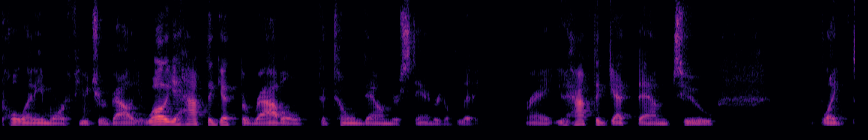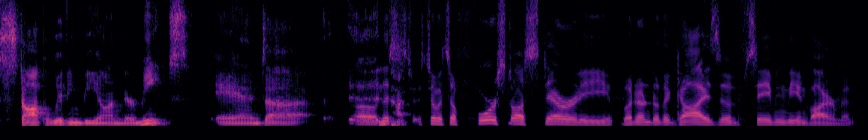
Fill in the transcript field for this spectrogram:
pull any more future value. Well, you have to get the rabble to tone down their standard of living, right? You have to get them to like stop living beyond their means. And uh Oh, this is, so it's a forced austerity, but under the guise of saving the environment.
